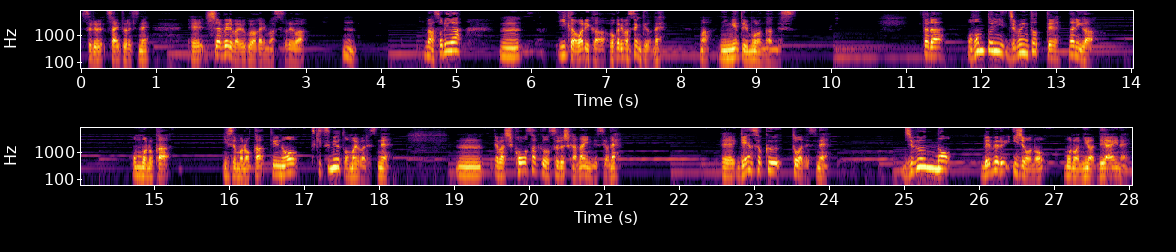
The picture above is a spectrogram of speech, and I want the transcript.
するサイトですね。えー、調べればよくわかります、それは。うん。まあ、それが、うん、いいか悪いかわかりませんけどね。まあ、人間というものなんです。ただ、本当に自分にとって何が本物か偽物かっていうのを突き詰めようと思えばですね、うん、やっぱ試行錯誤するしかないんですよね。えー、原則とはですね、自分のレベル以上のものには出会えない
